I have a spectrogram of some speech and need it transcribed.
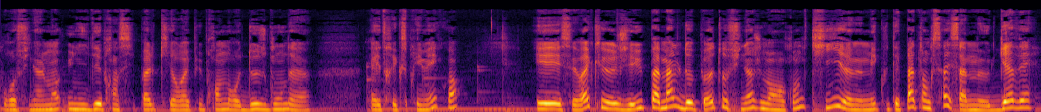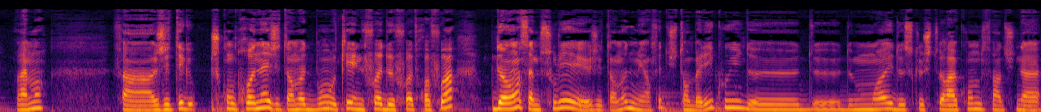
Pour finalement une idée principale qui aurait pu prendre deux secondes à, à être exprimée, quoi. Et c'est vrai que j'ai eu pas mal de potes, au final, je me rends compte, qui euh, m'écoutaient pas tant que ça et ça me gavait, vraiment. Enfin, j'étais, je comprenais, j'étais en mode bon, ok, une fois, deux fois, trois fois. D'un moment, ça me saoulait. J'étais en mode, mais en fait, tu t'en bats les couilles de, de, de moi et de ce que je te raconte. Enfin, tu n'as,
